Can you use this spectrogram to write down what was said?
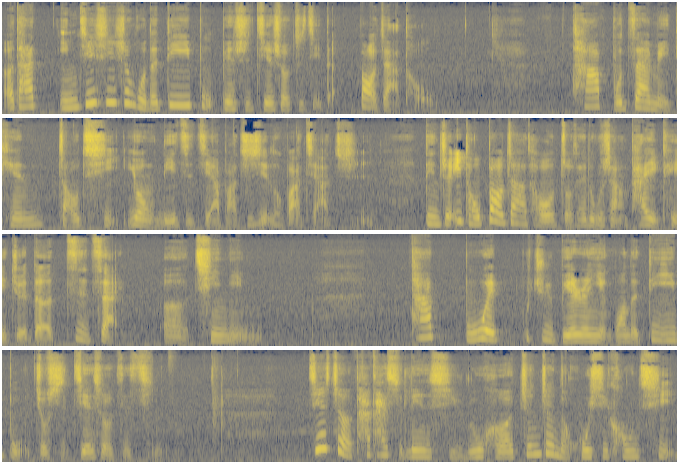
而他迎接新生活的第一步，便是接受自己的爆炸头。他不再每天早起用离子夹把自己的头发夹直，顶着一头爆炸头走在路上，他也可以觉得自在而轻盈。他不畏惧别人眼光的第一步，就是接受自己。接着，他开始练习如何真正的呼吸空气，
